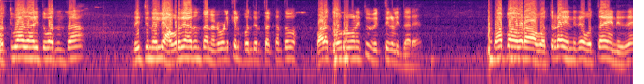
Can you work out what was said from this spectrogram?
ತತ್ವಾಧಾರಿತವಾದಂಥ ರೀತಿಯಲ್ಲಿ ಅವರದೇ ಆದಂಥ ನಡವಳಿಕೆಯಲ್ಲಿ ಬಂದಿರತಕ್ಕಂಥ ಭಾಳ ಗೌರವಾನ್ವಿತ ವ್ಯಕ್ತಿಗಳಿದ್ದಾರೆ. ಪಾಪ ಅವರ ಒತ್ತಡ ಏನಿದೆ ಒತ್ತಾಯ ಏನಿದೆ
